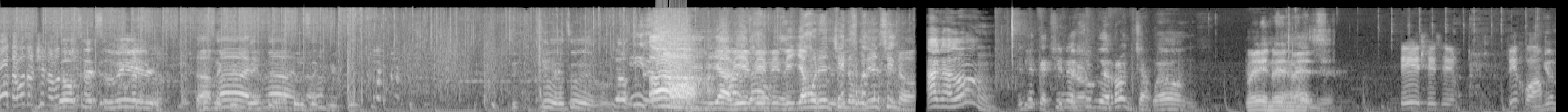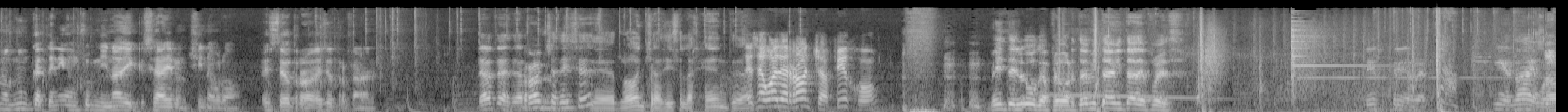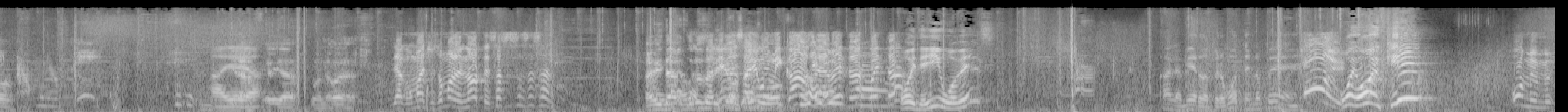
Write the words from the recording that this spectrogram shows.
Otro, otro chino, No otro chino. sé subir. ¡Está mano! Sube, sube. ¡Ah! Ya, bien, bien, bien, bien. Ya murió el chino, murió el chino. ¡Ah, cagón! Dice que chino es sub de ronchas, weón. No es, no es, no es. Sí, sí, sí. Fijo, ¿ah? Yo no, nunca he tenido un sub ni nadie que sea Iron Chino, bro. Es de otro, es de otro canal. ¿De dónde? ¿De ronchas dices? De ronchas, dice la gente. ¿eh? Ese igual de roncha, fijo. 20 lucas, peor. Te mitad, mitad después. Sí, sí, a ver. ¿Quién no hay, weón? Ah, ya, ya. Ya, ya, con la vara. Ya, con macho, somos del norte. Sal, sal, sal, sal. Ahí está, tú Saliendo, salimos en mi causa, ¿ya ves? ¿Te das cuenta? ¡Uy, de Iwo, ves! Ah, la mierda, pero boten, no pe. ¡Uy! ¡Uy, uy! ¿Qué? Oh, me, me...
